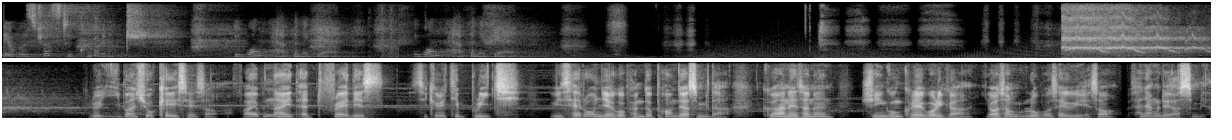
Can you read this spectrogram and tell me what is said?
It was just a glitch. It won't happen again. It won't happen again. 그리고 이번 쇼케이스에서 Five Nights at Freddy's Security Breach의 새로운 예고편도 포함되었습니다. 그 안에서는 주인공 그레고리가 여성 로봇에 의해서 사냥되었습니다.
